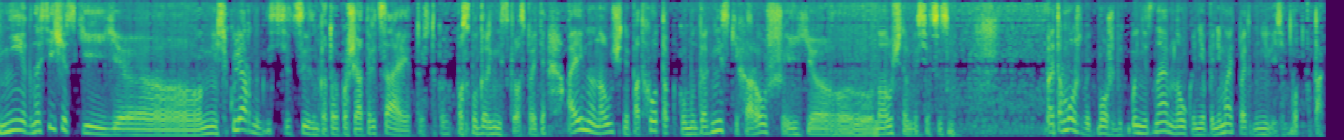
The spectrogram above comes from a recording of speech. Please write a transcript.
Не гностический, э, не секулярный гностицизм, который вообще отрицает, то есть такой постмодернистское восприятие, а именно научный подход, такой модернистский, хороший э, научный гностицизм. Это может быть, может быть. Мы не знаем, наука не понимает, поэтому не лезем. Вот так.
